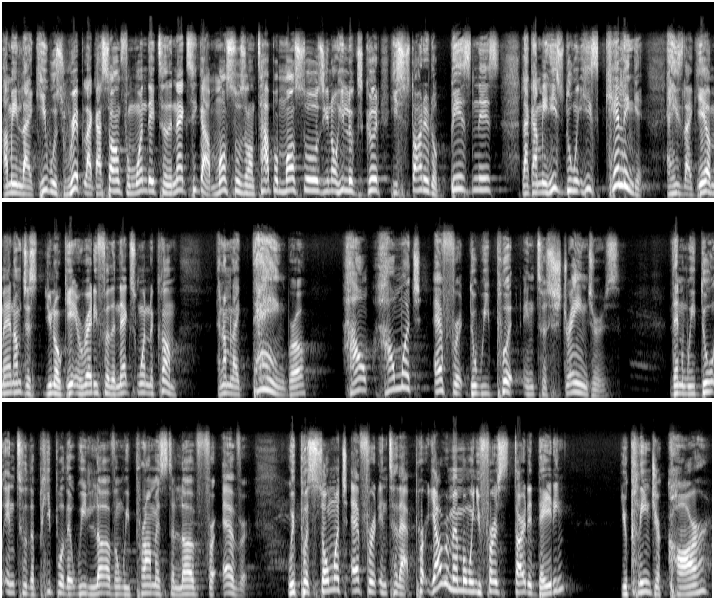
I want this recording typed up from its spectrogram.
I mean, like he was ripped. Like I saw him from one day to the next. He got muscles on top of muscles. You know, he looks good. He started a business. Like, I mean, he's doing, he's killing it. And he's like, yeah, man, I'm just, you know, getting ready for the next one to come. And I'm like, dang, bro, how, how much effort do we put into strangers than we do into the people that we love and we promise to love forever? We put so much effort into that. Per- Y'all remember when you first started dating? You cleaned your car.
